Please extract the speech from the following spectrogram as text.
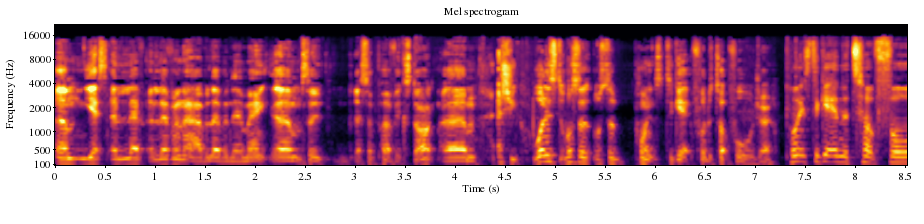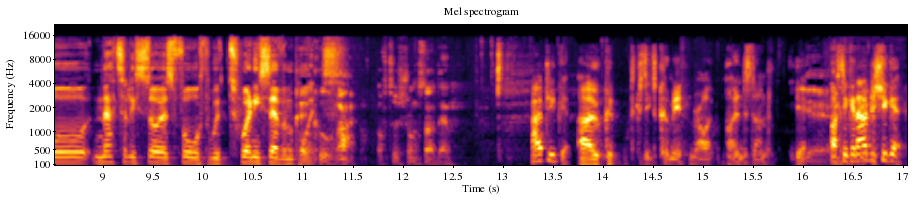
Um, yes, 11, 11 out of eleven there, mate. Um, so that's a perfect start. Um, actually, what is the, what's the what's the points to get for the top four, Joe? Points to get in the top four. Natalie Sawyer's fourth with twenty-seven Okay, points. cool. All right, off to a strong start then. How do you get? Oh, because it's coming. Right, I understand. Yeah. Yeah. I was thinking, how did she get?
